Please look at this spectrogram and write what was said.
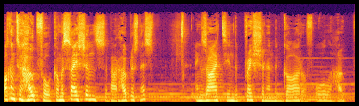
Welcome to Hopeful Conversations about hopelessness, anxiety, and depression, and the God of all hope.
